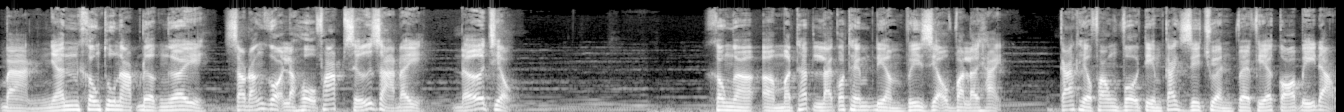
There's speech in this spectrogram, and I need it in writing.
Bản nhân không thu nạp được ngươi, Sao đáng gọi là hộ pháp sứ giả đây? Đỡ chịu. Không ngờ ở mật thất lại có thêm điểm vi diệu và lợi hại. Cát Hiểu Phong vội tìm cách di chuyển về phía có bí đạo.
